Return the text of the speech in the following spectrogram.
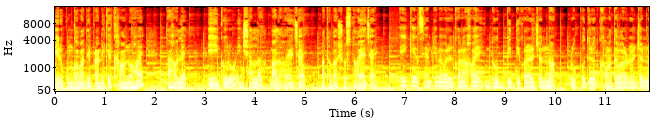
এরকম গবাদি প্রাণীকে খাওয়ানো হয়, তাহলে এই গরু ইনশাল্লাহ ভালো হয়ে যায় অথবা সুস্থ হয়ে যায়। এই ক্যালসিয়ামটি ব্যবহার করা হয় দুধ বৃদ্ধি করার জন্য, রোগ প্রতিরোধ ক্ষমতা বাড়ানোর জন্য,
